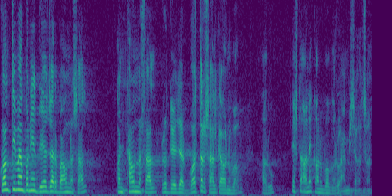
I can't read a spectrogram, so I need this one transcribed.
कम्तीमा पनि दुई हजार बाहन्न साल अन्ठाउन्न साल र दुई हजार बहत्तर सालका अनुभवहरू यस्ता अनेक अनुभवहरू हामीसँग छन्।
